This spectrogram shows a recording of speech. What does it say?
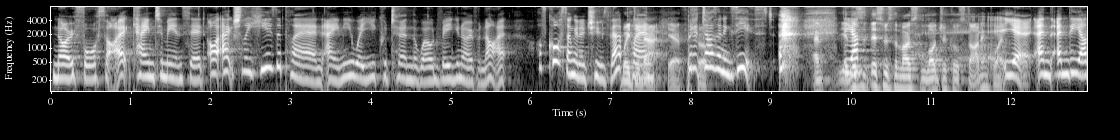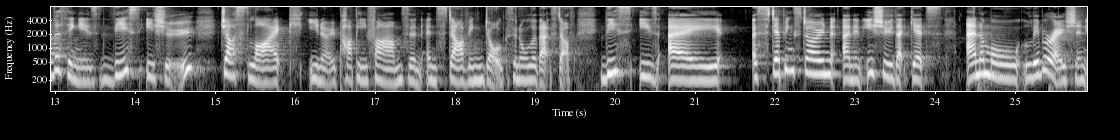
no foresight, came to me and said, "Oh, actually, here's a plan, Aimee, where you could turn the world vegan overnight." Of course I'm going to choose that we plan. That, yeah, but sure. it doesn't exist. and yeah, this, this was the most logical starting point. Yeah, and and the other thing is this issue, just like you know puppy farms and, and starving dogs and all of that stuff, this is a a stepping stone and an issue that gets animal liberation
